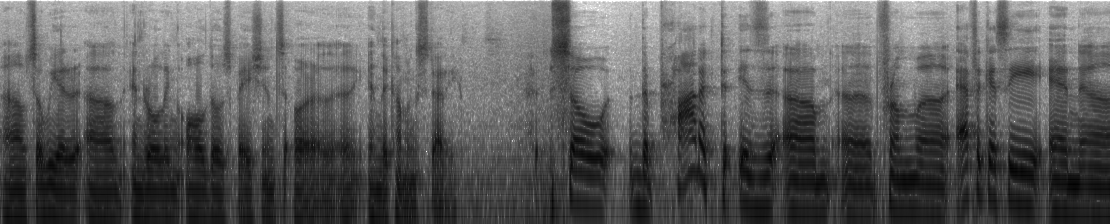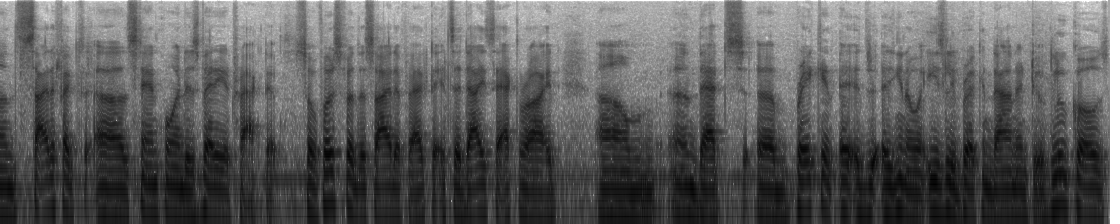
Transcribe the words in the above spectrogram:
Um, so we are uh, enrolling all those patients or, uh, in the coming study. So the product is um, uh, from uh, efficacy and uh, side effect uh, standpoint is very attractive. So first for the side effect, it's a disaccharide um, uh, that's uh, breaking, you know, easily broken down into glucose.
